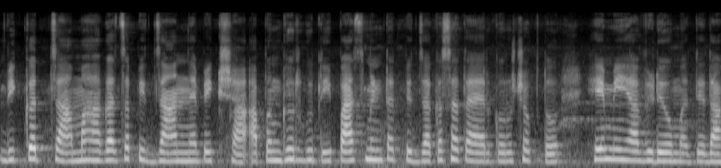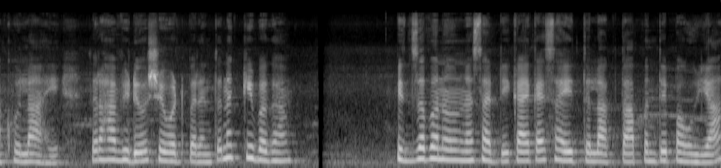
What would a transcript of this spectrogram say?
विकतचा महागाचा पिझ्झा आणण्यापेक्षा आपण घरगुती पाच मिनटात पिझ्झा कसा तयार करू शकतो हे मी ह्या व्हिडिओमध्ये दाखवलं आहे. तर हा व्हिडिओ शेवटपर्यंत नक्की बघा. पिझ्झा बनवण्यासाठी काय काय साहित्य लागतं आपण ते पाहूया.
